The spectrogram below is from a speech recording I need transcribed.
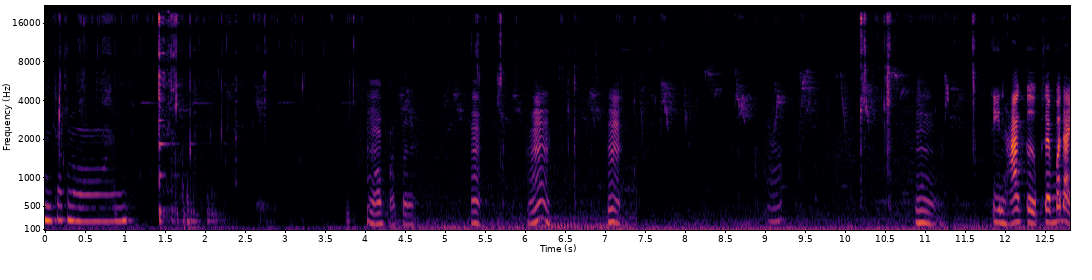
นจักหน่อยอ๋อปลาตัวนี้อืมอืมอืมอืมตีนหาเกือบใส่บ่ได้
